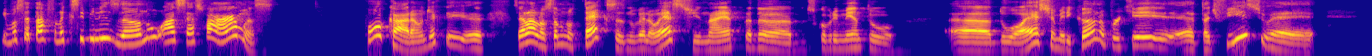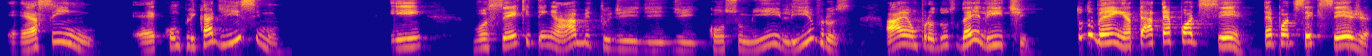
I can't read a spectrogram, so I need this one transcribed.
e você está flexibilizando o acesso a armas. Pô, cara, onde é que. Sei lá, nós estamos no Texas, no Velho Oeste, na época do descobrimento uh, do oeste americano, porque é, tá difícil, é, é assim, é complicadíssimo. E você que tem hábito de, de, de, consumir livros, ah, é um produto da elite. Tudo bem, até, até pode ser, até pode ser que seja.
